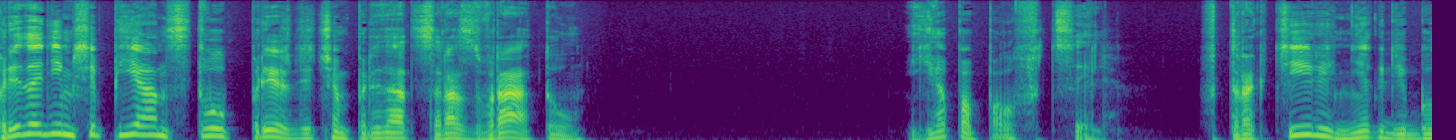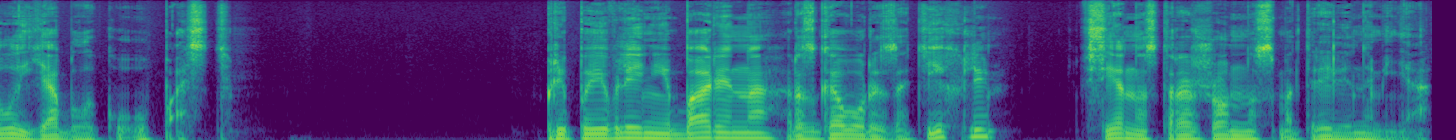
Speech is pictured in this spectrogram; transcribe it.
Предадимся пьянству, прежде чем предаться разврату!» Я попал в цель. В трактире негде было яблоку упасть. При появлении барина разговоры затихли, все настороженно смотрели на меня.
